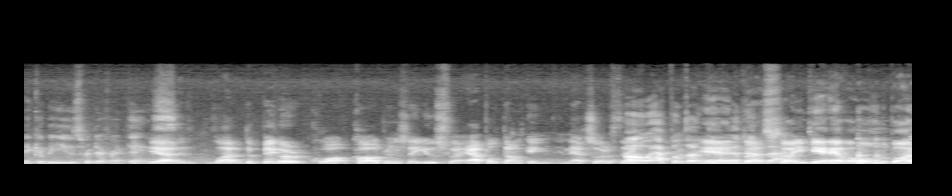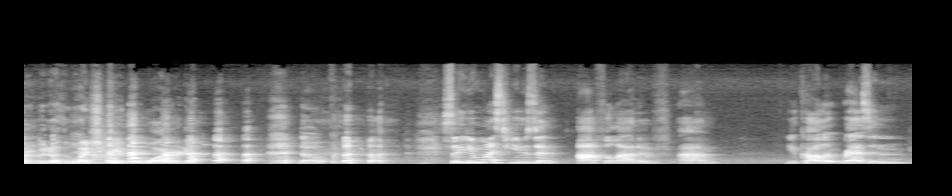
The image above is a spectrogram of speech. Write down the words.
It could be used for different things. Yeah, a lot of the bigger cauldrons they use for apple dunking and that sort of thing. Oh, apple dunking. And I love uh, that. so you can't have a hole in the bottom of it, otherwise you can't put water in it. Nope. so you must use an awful lot of, um, you call it resin,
